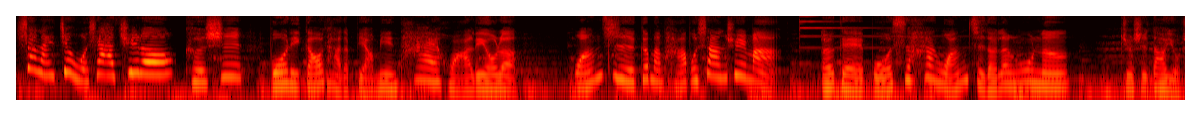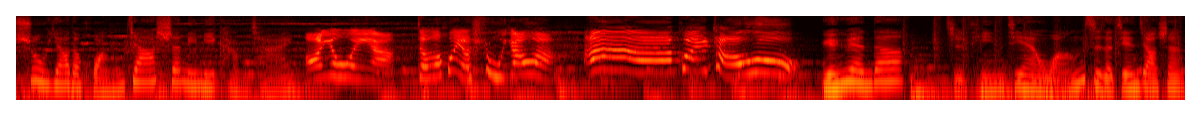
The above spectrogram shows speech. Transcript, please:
上来救我下去喽！可是玻璃高塔的表面太滑溜了，王子根本爬不上去嘛。而给博斯汉王子的任务呢，就是到有树妖的皇家森林里砍柴。哎呦喂呀，怎么会有树妖啊？啊，快逃哦！远远的，只听见王子的尖叫声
